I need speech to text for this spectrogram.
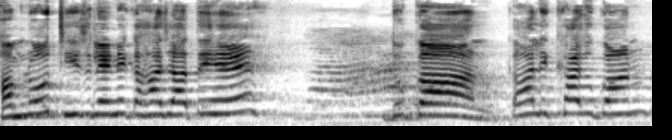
हम लोग चीज़ लेने कहा जाते हैं? दुकान। कहाँ लिखा है दुकान?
